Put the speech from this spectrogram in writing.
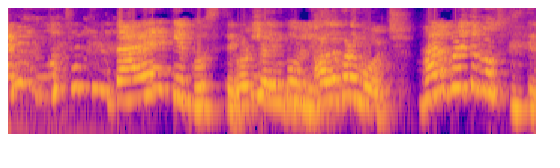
আরে মোছা তো, দাঁড়ায় কে বসতে? কি বলি ভালো করে মোছ। ভালো করে তো মুছতেছি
